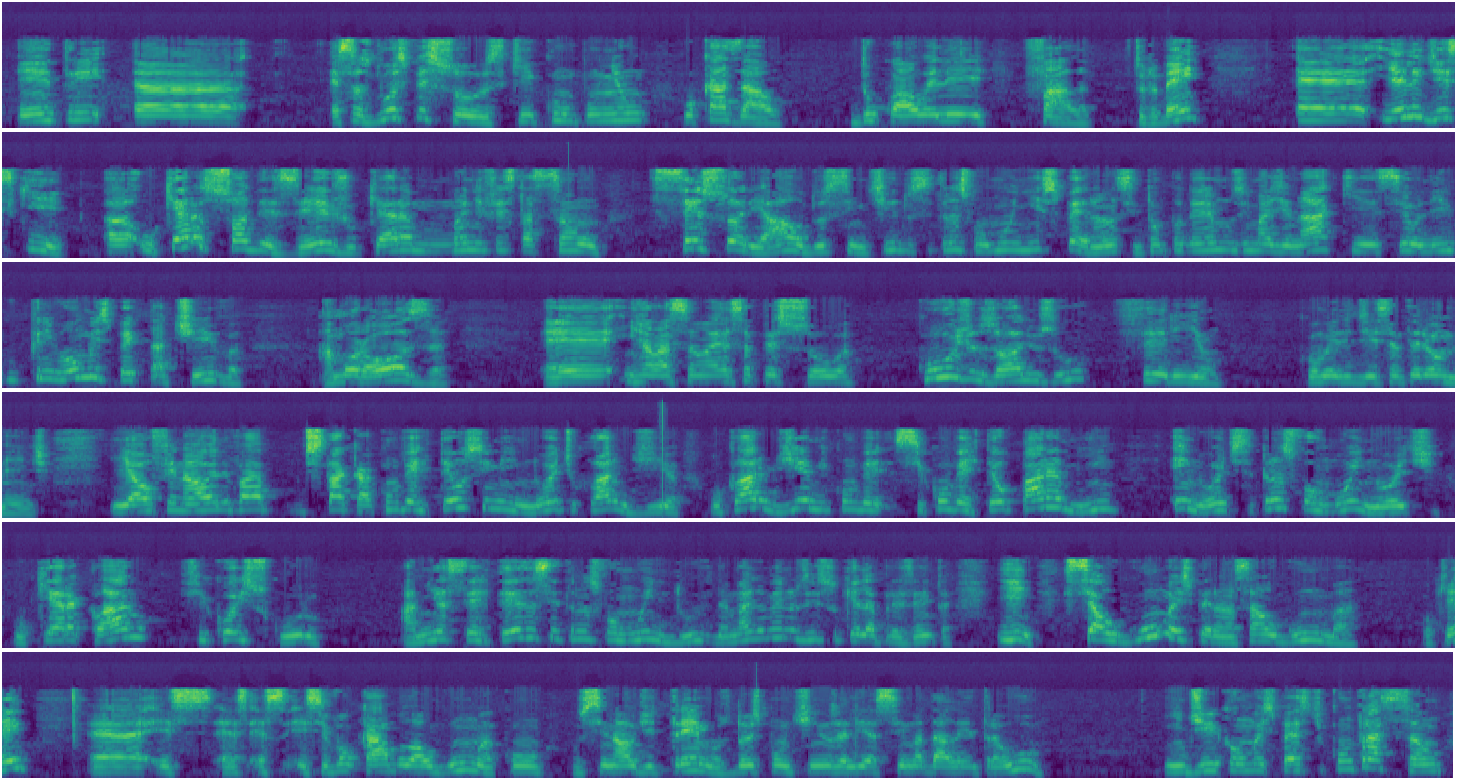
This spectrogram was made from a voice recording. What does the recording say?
Entre uh, essas duas pessoas que compunham o casal, do qual ele fala, tudo bem? É, e ele diz que uh, o que era só desejo, o que era manifestação sensorial dos sentidos, se transformou em esperança. Então poderemos imaginar que esse Olírico criou uma expectativa amorosa é, em relação a essa pessoa cujos olhos o feriam, como ele disse anteriormente. E ao final ele vai destacar: converteu-se-me em noite o claro dia. O claro dia conver se converteu para mim em noite, se transformou em noite. O que era claro ficou escuro. A minha certeza se transformou em dúvida. É mais ou menos isso que ele apresenta. E se alguma esperança, alguma, ok? É, esse, esse, esse, vocábulo alguma com o sinal de tremos, dois pontinhos ali acima da letra U, indicam uma espécie de contração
